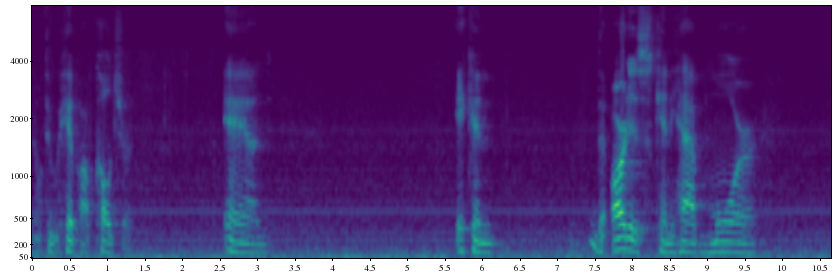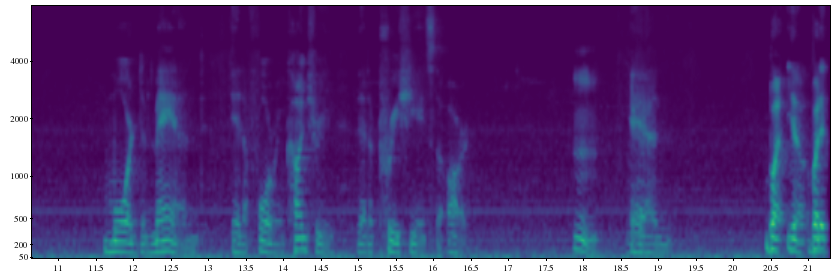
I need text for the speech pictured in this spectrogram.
you know through hip hop culture. And it can the artists can have more more demand in a foreign country that appreciates the art. Hmm. And but you know, but it,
